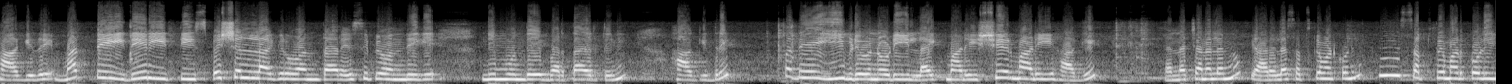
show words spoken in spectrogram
ಹಾಗಿದ್ರೆ ಮತ್ತೆ ಇದೇ ರೀತಿ ಸ್ಪೆಷಲ್ ಆಗಿರುವಂತ ರೆಸಿಪಿ ಒಂದಿಗೆ ನಿಮ್ಮ ಮುಂದೆ ಬರ್ತಾ ಇರ್ತೀನಿ. ಹಾಗಿದ್ರೆ ಪದೇ ಈ ವಿಡಿಯೋ ನೋಡಿ ಲೈಕ್ ಮಾಡಿ ಶೇರ್ ಮಾಡಿ, ಹಾಗೆ ನನ್ನ ಚಾನಲನ್ನು ಯಾರೆಲ್ಲ ಸಬ್ಸ್ಕ್ರೈಬ್ ಮಾಡ್ಕೊಂಡಿಲ್ಲ ಪ್ಲೀಸ್ ಸಬ್ಸ್ಕ್ರೈಬ್ ಮಾಡ್ಕೊಳ್ಳಿ.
